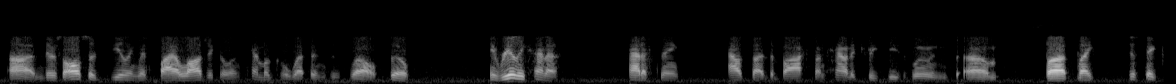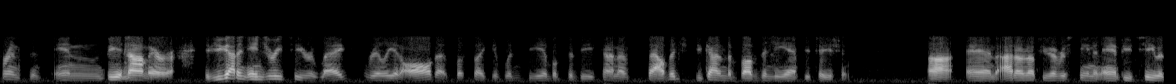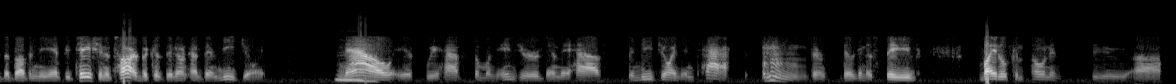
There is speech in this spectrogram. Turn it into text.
Uh, there's also dealing with biological and chemical weapons as well. So it really kind of had us think outside the box on how to treat these wounds. Um, but like, just take for instance, in Vietnam era, if you got an injury to your leg, really at all, that looks like it wouldn't be able to be kind of salvaged, you got an above the knee amputation. Uh, and I don't know if you've ever seen an amputee with above the knee amputation. It's hard because they don't have their knee joint. Mm. Now, if we have someone injured and they have the knee joint intact, they're they're going to save vital components to uh,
